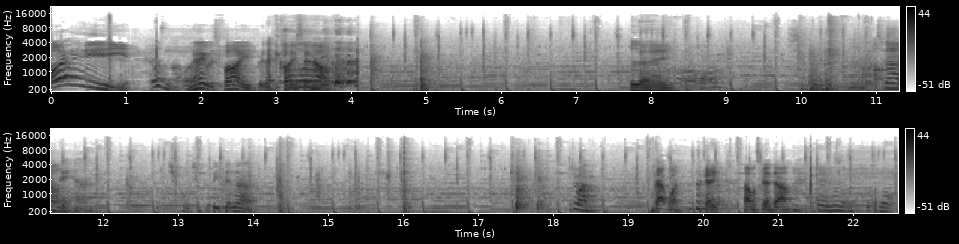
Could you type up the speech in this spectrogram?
Oi! It wasn't that one. No, it was five, but they're close Oh. enough. Play. Down. hand. Which one should we put now? Which one? That one. Okay, that one's going down. I don't know. It's not.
